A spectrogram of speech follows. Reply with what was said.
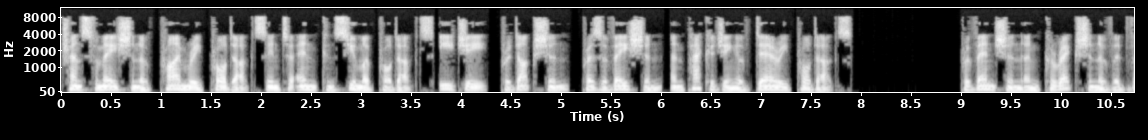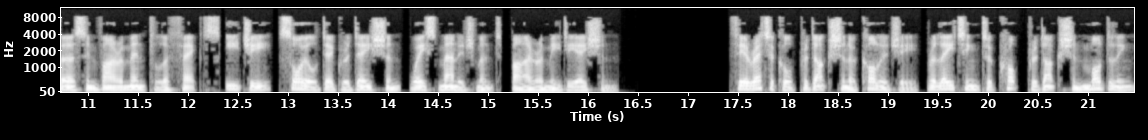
transformation of primary products into end consumer products e.g., production, preservation, and packaging of dairy products prevention and correction of adverse environmental effects e.g., soil degradation, waste management, bioremediation. Theoretical production ecology, relating to crop production modeling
